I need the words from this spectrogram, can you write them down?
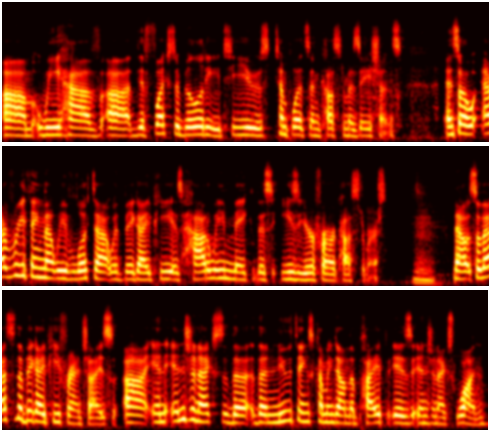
Um, we have uh, the flexibility to use templates and customizations. And so everything that we've looked at with Big IP is how do we make this easier for our customers? Mm. Now, so that's the Big IP franchise. Uh, in Nginx, the, the new things coming down the pipe is Nginx One.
